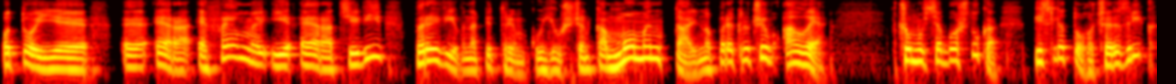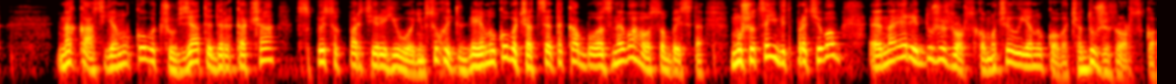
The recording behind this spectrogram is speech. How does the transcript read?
отой е, е, ера ФМ і ера ТВ, перевів на підтримку Ющенка, моментально переключив. Але в чому вся була штука? Після того, через рік. Наказ Януковичу взяти Деркача в список партії регіонів. Слухайте, для Януковича це така була зневага особиста, тому що цей відпрацював е, на ері дуже жорстко, мочили Януковича, дуже жорстко.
